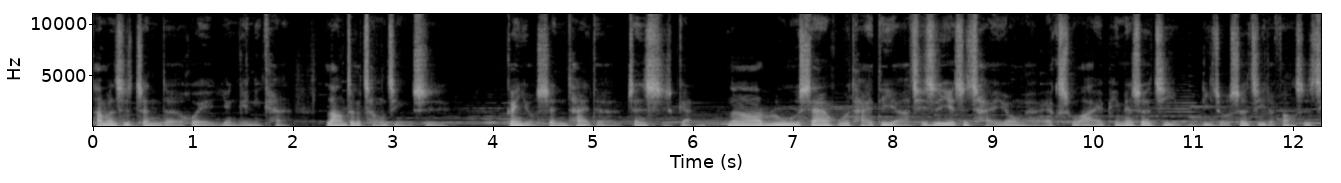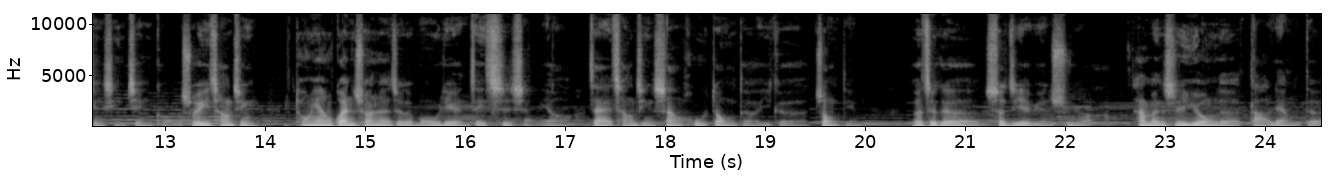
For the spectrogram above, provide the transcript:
他们是真的会演给你看，让这个场景是更有生态的真实感。那陆珊瑚台地啊，其实也是采用了 XY 平面设计立轴设计的方式进行建构，所以场景。同样贯穿了这个《魔物猎人》这次想要在场景上互动的一个重点，而这个设计的元素啊，他们是用了大量的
